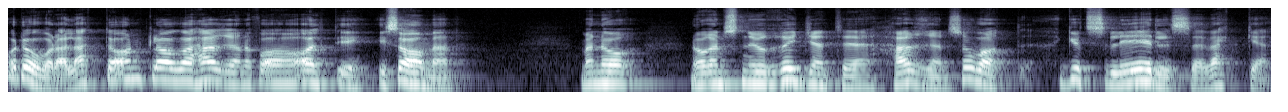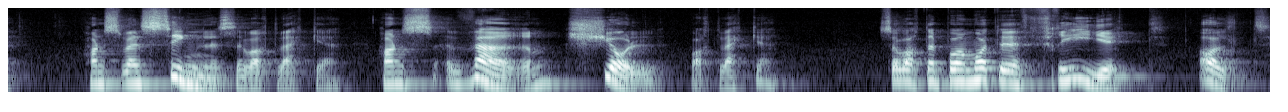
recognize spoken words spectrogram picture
Og da var det lett å anklage Herren for alltid i sammen. Men når, når en snur ryggen til Herren, så ble Guds ledelse vekke. Hans velsignelse ble vekke. Hans vern, skjold, ble vekke. Så ble en på en måte frigitt alt.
